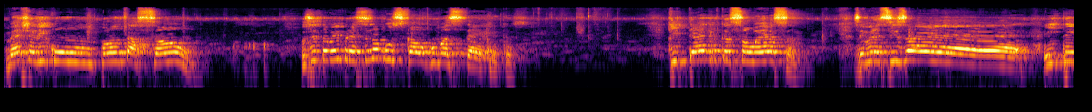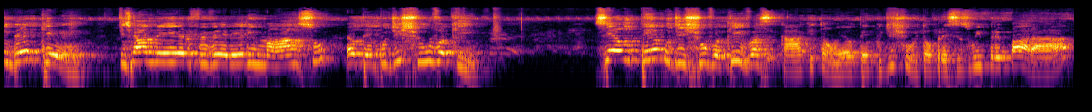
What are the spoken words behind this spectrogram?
mexe ali com plantação, você também precisa buscar algumas técnicas. Que técnicas são essas? Você precisa é, entender que janeiro, fevereiro e março é o tempo de chuva aqui. Se é o tempo de chuva aqui, você... ah, então, é o tempo de chuva. Então eu preciso me preparar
